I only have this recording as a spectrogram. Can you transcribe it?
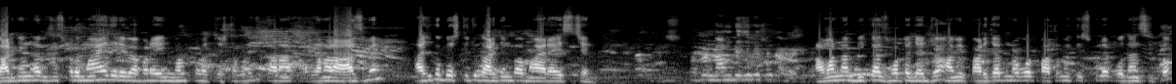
গার্জেনরা বিশেষ করে মায়েদের এই ব্যাপারে ইনভলভ করার চেষ্টা করেছি। তারা যারা আসবেন আজকেও বেশ কিছু গার্জেন বা মায়েরা এসছেন আমার নাম বিকাশ ভট্টাচার্য আমি পারিজাতনগর প্রাথমিক স্কুলের প্রধান শিক্ষক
